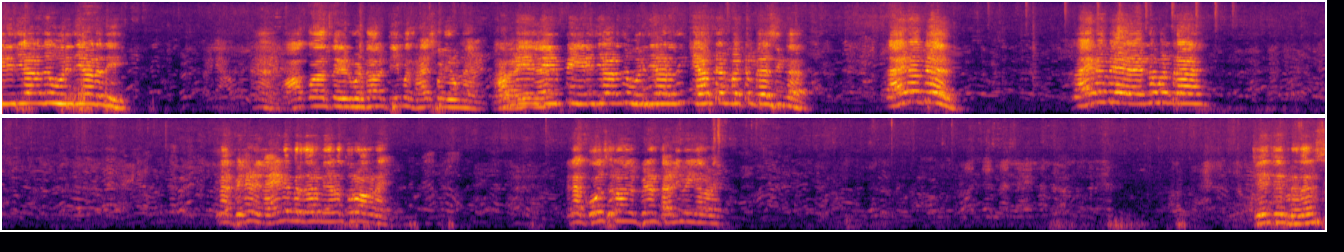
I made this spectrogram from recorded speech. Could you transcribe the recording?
இறுதியானது உறுதியானது. வாக்குவாதத்தில் ஈடுபட்டா டீமை கிராஷ் அம்பேரின் தீர்ப்பு இறுதியானது உறுதியானது. கேப்டன் மட்டும் பேசுங்க. லைன் நம்பர் லைன் நம்பர் என்ன பண்ற? பின்னாடி லைன் நம்பர் தவிர தூரம் வாங்கினேன் என்ன கோச் எல்லாம் வந்து பின்னாடி தள்ளி வைக்கிறானே J J brothers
